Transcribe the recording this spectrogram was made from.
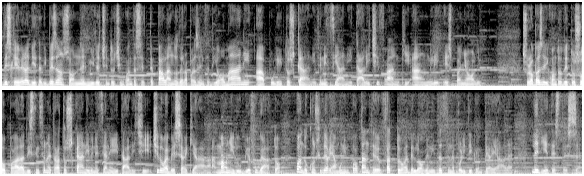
descrive la dieta di Besançon nel 1157 parlando della presenza di romani, apuli, toscani, veneziani, italici, franchi, angli e spagnoli. Sulla base di quanto detto sopra, la distinzione tra toscani, veneziani e italici ci dovrebbe essere chiara, ma ogni dubbio è fugato quando consideriamo un importante fattore dell'organizzazione politica imperiale, le diete stesse.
